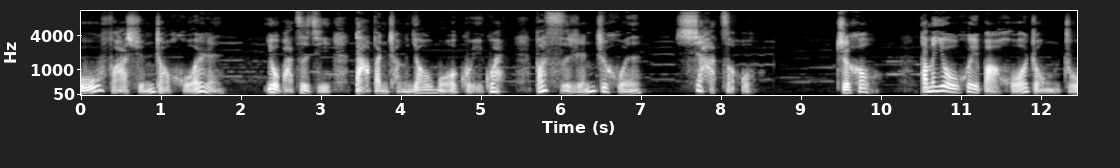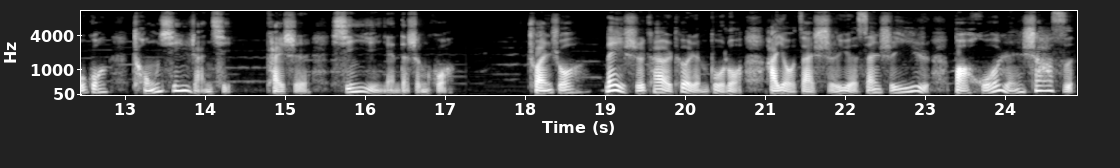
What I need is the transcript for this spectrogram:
无法寻找活人。又把自己打扮成妖魔鬼怪，把死人之魂吓走。之后，他们又会把火种、烛光重新燃起，开始新一年的生活。传说那时凯尔特人部落还有在十月三十一日把活人杀死，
